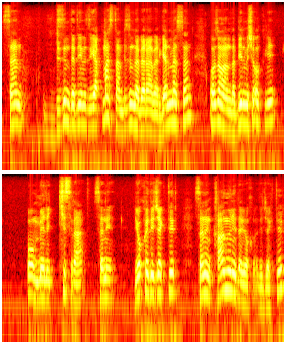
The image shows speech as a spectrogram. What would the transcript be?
sen bizim dediğimizi yapmazsan, bizimle beraber gelmezsen o zaman da bilmiş ol ki o Melik Kisra seni yok edecektir. Senin kavmini de yok edecektir.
